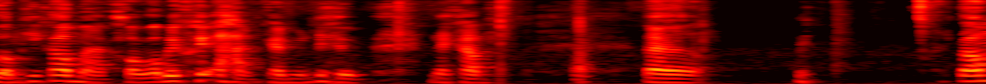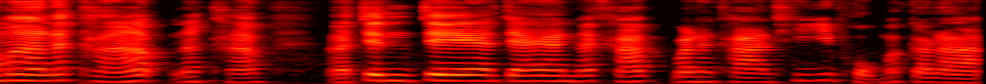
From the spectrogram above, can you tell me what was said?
รวมที่เข้ามาเขาก็ไม่ค่อยอ่านกันเหมือนเดิมนะครับเอ่อ ต่อมานะครับนะครับเจนเจแจนนะครับวันอังคารที่ 26 มกรา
